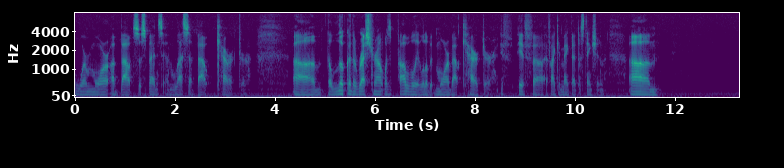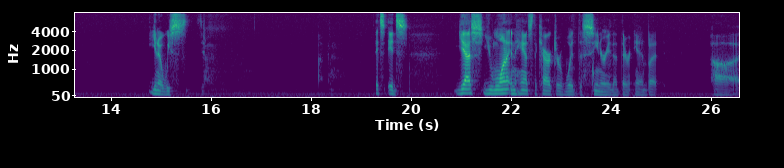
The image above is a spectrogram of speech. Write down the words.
were more about suspense and less about character. Um, the look of the restaurant was probably a little bit more about character, if if uh, if I can make that distinction. Um, you know, we. It's it's yes, you want to enhance the character with the scenery that they're in, but uh,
